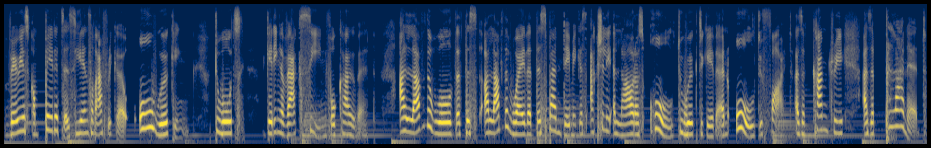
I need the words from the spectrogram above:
various competitors here in South Africa, all working towards getting a vaccine for COVID. I love the world that this I love the way that this pandemic has actually allowed us all to work together and all to fight as a country, as a planet,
